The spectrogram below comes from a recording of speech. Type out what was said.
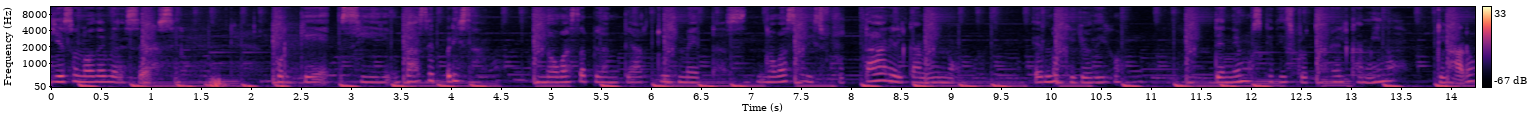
y eso no debe de ser así, porque si vas deprisa, no vas a plantear tus metas, no vas a disfrutar el camino, es lo que yo digo tenemos que disfrutar el camino, claro,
